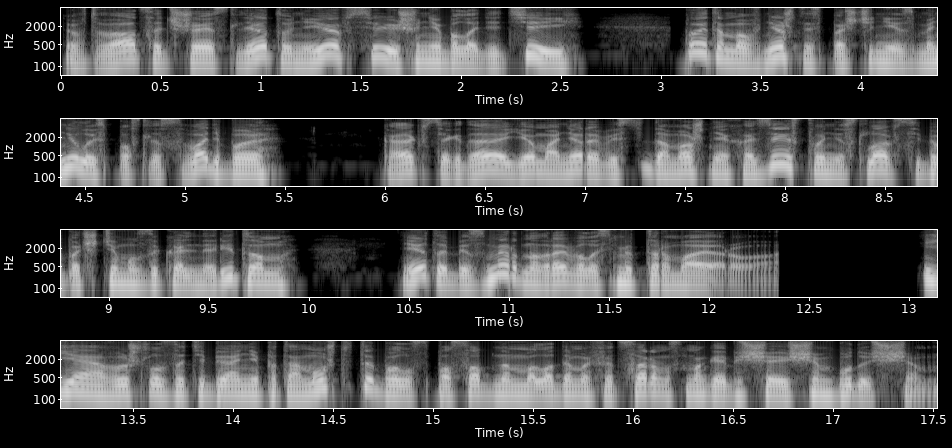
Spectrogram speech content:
В 26 лет у нее все еще не было детей, поэтому внешность почти не изменилась после свадьбы. Как всегда, ее манера вести домашнее хозяйство несла в себе почти музыкальный ритм, и это безмерно нравилось Миттермайеру. «Я вышла за тебя не потому, что ты был способным молодым офицером с многообещающим будущим,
